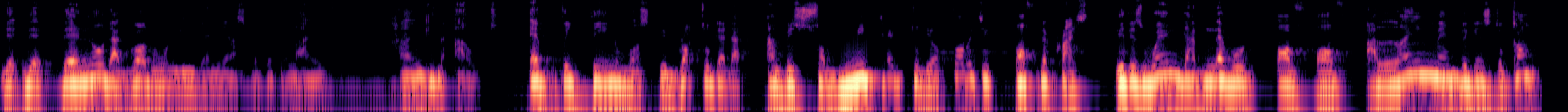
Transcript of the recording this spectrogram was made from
they, they, they know that God won't leave any aspect of your life hanging out. Everything must be brought together and be submitted to the authority of the Christ. It is when that level of, of alignment begins to come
